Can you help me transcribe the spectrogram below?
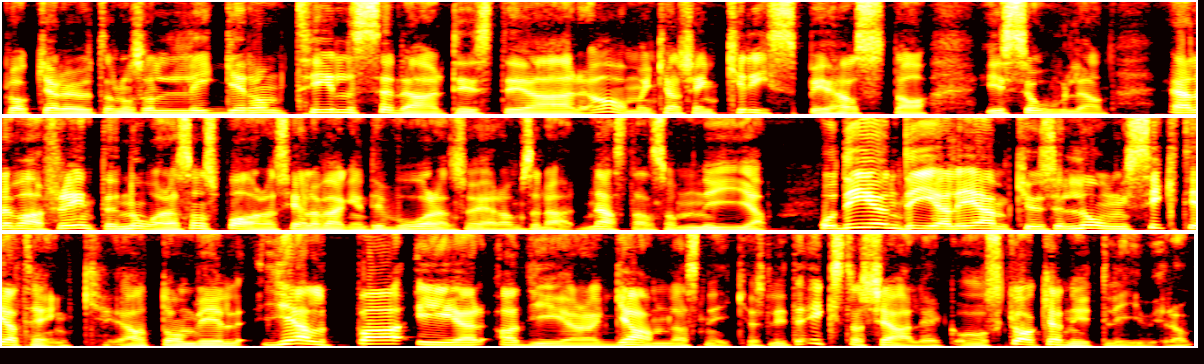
plockar ut dem och så ligger de till sig där tills det är ja, men kanske en krispig höstdag i solen. Eller varför inte några som sparas hela vägen till våren så är de sådär nästan som nya. Och det är ju en del i MQs långsiktiga tänk, att de vill hjälpa er att ge era gamla sneakers lite extra kärlek och skaka nytt liv i dem.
